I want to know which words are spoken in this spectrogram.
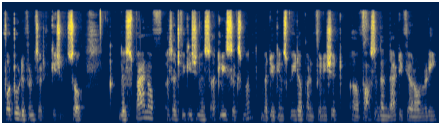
for two different certifications. So the span of a certification is at least six months, but you can speed up and finish it uh, faster than that if you're already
